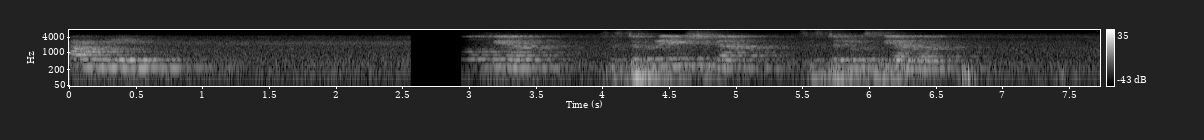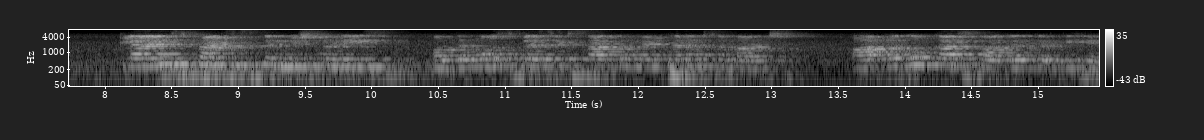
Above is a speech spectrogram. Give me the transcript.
आमीन। Sophia, Sister Prem Shila, Sister Luciana, Clarice Franciscan Missionaries of the Most Blessed Sacrament धर्म समाज आप लोगों का स्वागत करती है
